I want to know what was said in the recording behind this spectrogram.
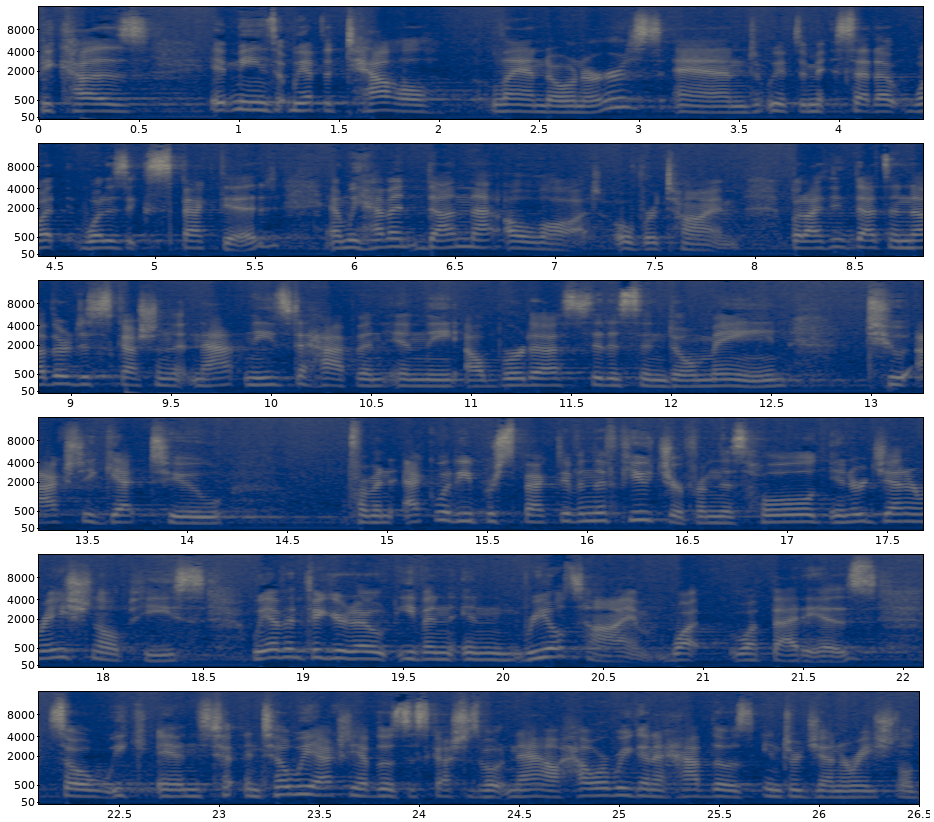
because it means that we have to tell landowners and we have to set up what, what is expected and we haven't done that a lot over time. But i think that's another discussion that needs to happen in the alberta citizen domain to actually get to from an equity perspective in the future, from this whole intergenerational piece, we haven't figured out even in real time what, what that is. So we, until we actually have those discussions about now, how are we going to have those intergenerational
